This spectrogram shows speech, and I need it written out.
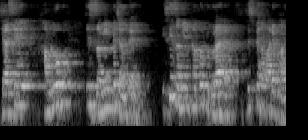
जैसे हम लोग इस ज़मीन पे चलते हैं। इसी ज़मीन का कोई टुकड़ा है जिसपे हमारे भाई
